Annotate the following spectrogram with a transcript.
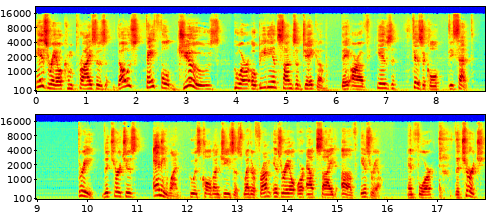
Israel comprises those faithful Jews who are obedient sons of Jacob. They are of his physical descent. Three, the church is anyone who is called on Jesus, whether from Israel or outside of Israel. And four, the church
